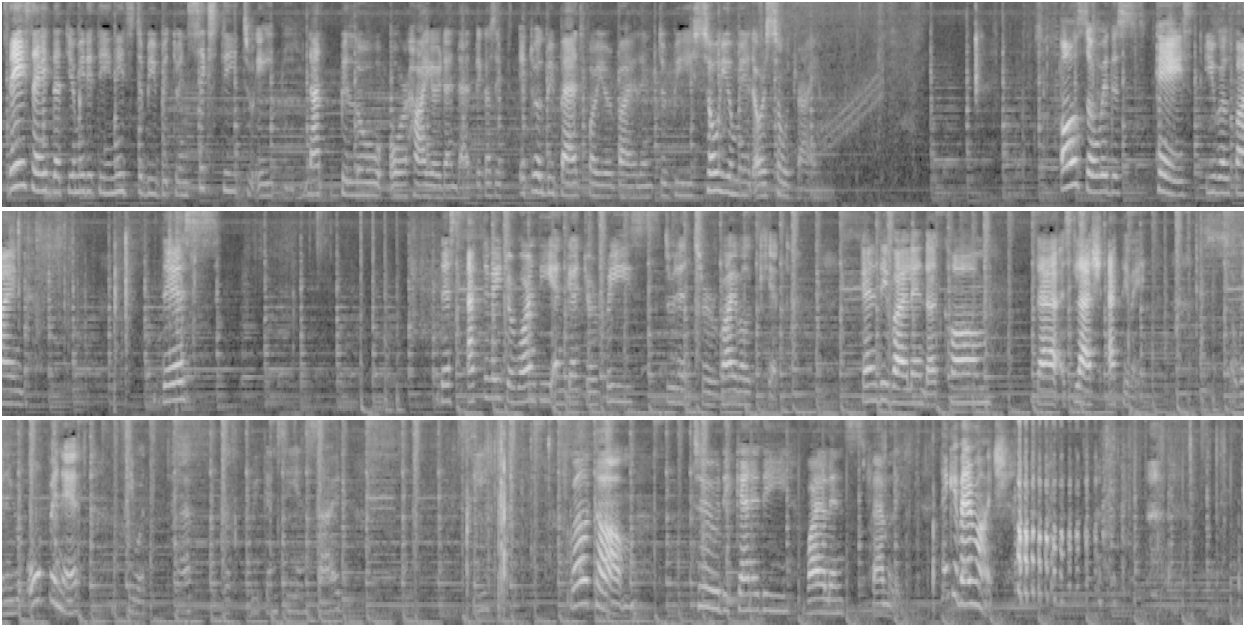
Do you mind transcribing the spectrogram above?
they say that humidity needs to be between 60 to 80, not below or higher than that because it, it will be bad for your violin to be so humid or so dry. Also with this case, you will find this this activate your warranty and get your free student survival kit. kennedyviolin.com slash activate. So when you open it let's see what have, what we can see inside. See? Welcome to the Kennedy Violins family. Thank you very much.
